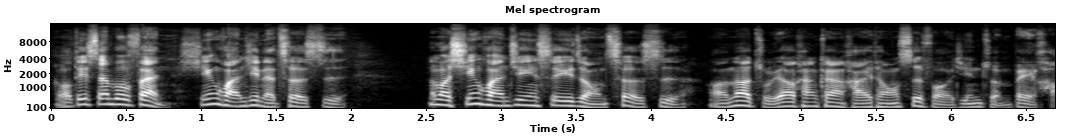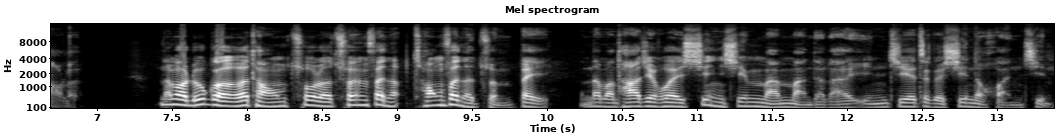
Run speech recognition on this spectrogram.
哦，第三部分新环境的测试。那么新环境是一种测试啊，那主要看看孩童是否已经准备好了。那么如果儿童做了充分的充分的准备，那么他就会信心满满的来迎接这个新的环境。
